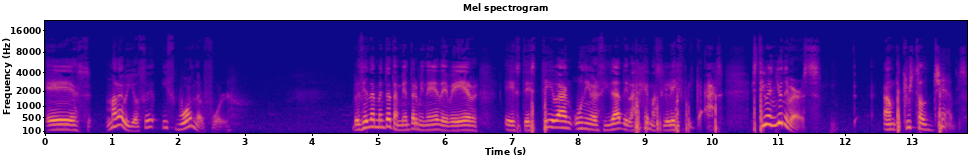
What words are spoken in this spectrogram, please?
es maravilloso, es wonderful. Recientemente también terminé de ver este Steven Universidad de las Gemas Eléctricas, Steven Universe and the Crystal Gems.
